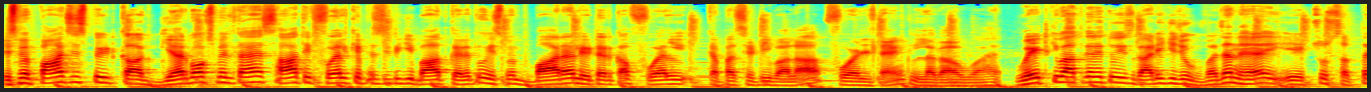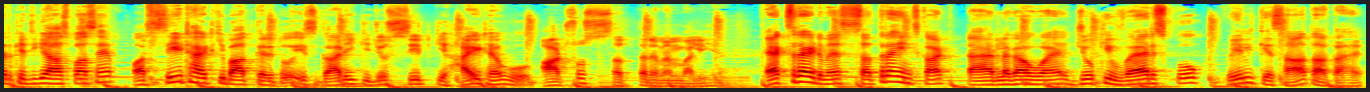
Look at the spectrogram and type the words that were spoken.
इसमें पाँच स्पीड का गियर बॉक्स मिलता है। साथ ही फ्यूल कैपेसिटी की बात करें तो इसमें 12 लीटर का फ्यूल कैपेसिटी वाला फ्यूल टैंक लगा हुआ है। वेट की बात करें तो इस गाड़ी की जो वज़न है, ये एक सौ के आसपास है और सीट हाइट की बात करें तो इस गाड़ी की जो सीट की हाइट है, वो आठ सौ वाली है। एक्स राइड में 17 इंच का टायर लगा हुआ है, जो कि वायर स्पोक व्हील के साथ आता है।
